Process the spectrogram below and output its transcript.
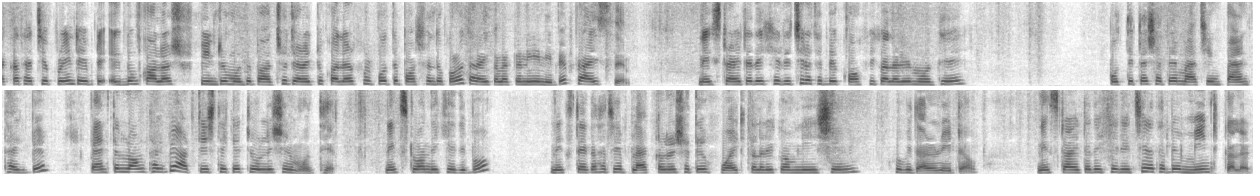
একা থাকছে প্রিন্ট এটা একদম কালার প্রিন্টের মধ্যে পাচ্ছ। যারা একটু কালারফুল পরতে পছন্দ করো, তারা এই কালারটা নিয়ে নেবে প্রাইস সেম নেক্সট আইটা দেখিয়ে দিচ্ছি, এটা থাকবে কফি কালারের মধ্যে। প্রত্যেকটার সাথে ম্যাচিং প্যান্ট থাকবে। প্যান্টের লং থাকবে আটত্রিশ থেকে চল্লিশের মধ্যে। নেক্সট ওয়ান দেখিয়ে দিব। নেক্সট একা থাকছে ব্ল্যাক কালারের সাথে হোয়াইট কালারের কম্বিনেশন খুবই দারুণ এটাও। নেক্সট আইটা দেখিয়ে দিচ্ছি, এটা থাকবে মিন্ট কালার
